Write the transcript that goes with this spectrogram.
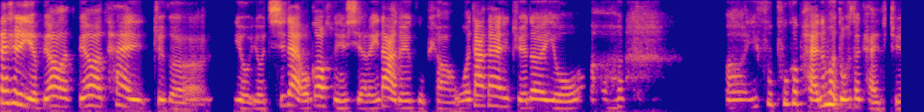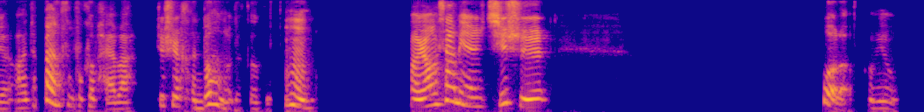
但是也不要不要太这个有有期待。我告诉你，写了一大堆股票，我大概觉得有。呃，一副扑克牌那么多的感觉啊，它半副扑克牌吧，就是很多很多的个股，嗯，啊，然后下面其实错了，朋友，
